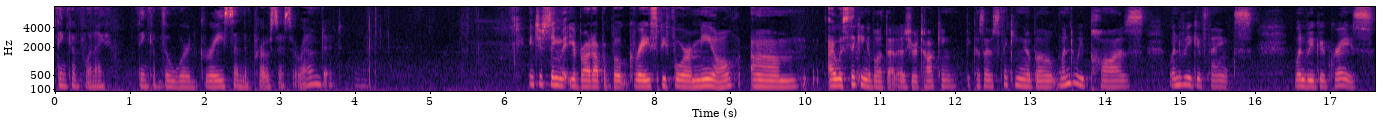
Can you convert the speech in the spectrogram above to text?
think of when I think of the word grace and the process around it. Interesting that you brought up about grace before a meal. Um, I was thinking about that as you're talking because I was thinking about when do we pause when do we give thanks? When do we give grace?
